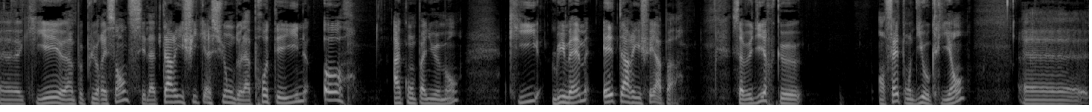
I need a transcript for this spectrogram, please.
euh, qui est un peu plus récente, c'est la tarification de la protéine hors accompagnement, qui lui-même est tarifé à part. Ça veut dire que, en fait, on dit au client, euh,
